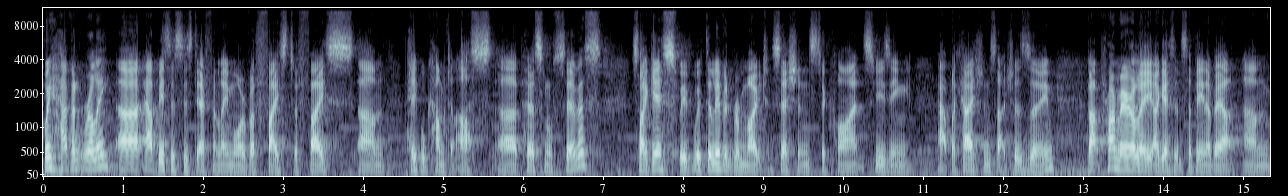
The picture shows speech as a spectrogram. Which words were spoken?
We haven't really. Uh, our business is definitely more of a face-to-face, -face, um, people come to us uh, personal service. So I guess we've, we've delivered remote sessions to clients using applications such as Zoom, but primarily I guess it's been about um,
